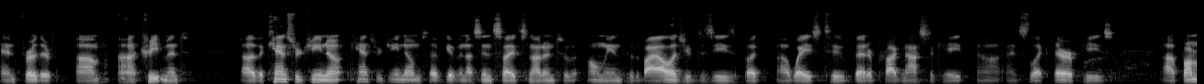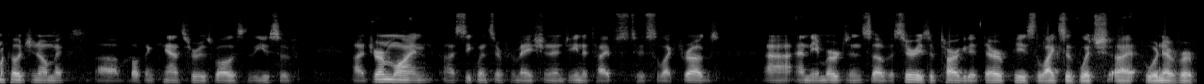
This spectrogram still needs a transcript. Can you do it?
and further um, uh, treatment. Uh, the cancer, geno cancer genomes have given us insights not into, only into the biology of disease, but uh, ways to better prognosticate and select therapies. pharmacogenomics, both in cancer as well as the use of uh, germline uh, sequence information and genotypes to select drugs, uh, and the emergence of a series of targeted therapies, the likes of which uh, were never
